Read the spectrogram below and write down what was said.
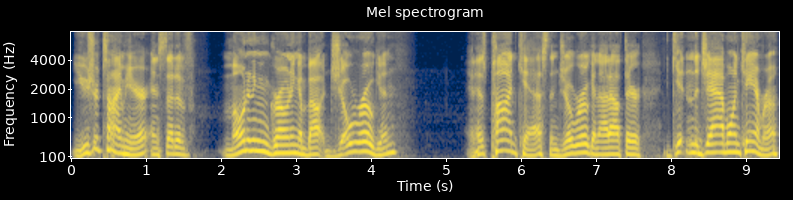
Use your time here instead of moaning and groaning about Joe Rogan and his podcast and Joe Rogan not out there getting the jab on camera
